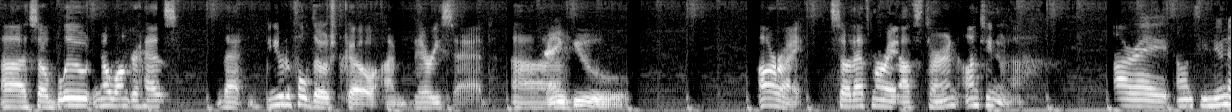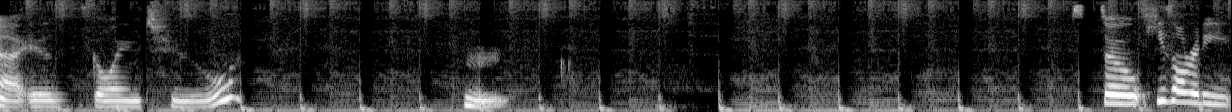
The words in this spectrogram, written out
Uh, so blue no longer has that beautiful Doshko. I'm very sad. Uh, Thank you. All right. So that's Morayoth's turn. Auntie Nuna. All right, Auntie Nuna is going to. Hmm. So he's already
